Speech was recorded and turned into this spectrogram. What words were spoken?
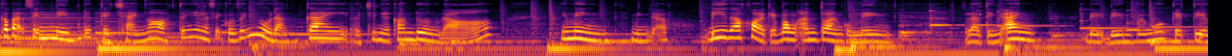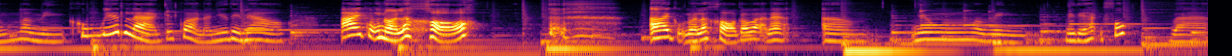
các bạn sẽ nếm được cái trái ngọt. Tất nhiên là sẽ có rất nhiều đắng cay ở trên cái con đường đó. Nhưng mình mình đã đi ra khỏi cái vòng an toàn của mình là tiếng anh để đến với một cái tiếng mà mình không biết là kết quả nó như thế nào. Ai cũng nói là khó. ai cũng nói là khó các bạn ạ. À, nhưng mà mình mình thấy hạnh phúc và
